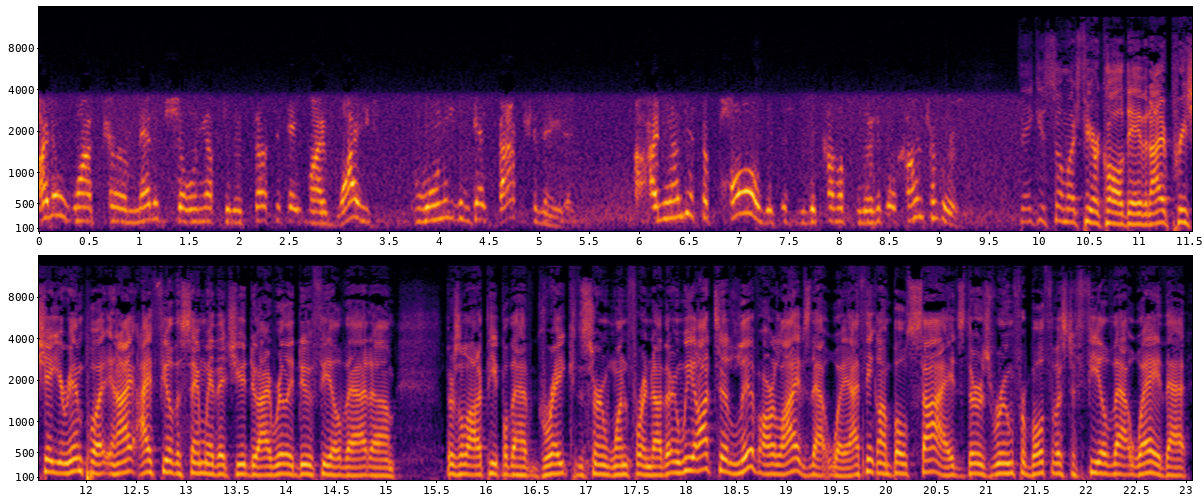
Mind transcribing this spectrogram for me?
I don't want paramedics showing up to resuscitate my wife who won't even get vaccinated. I mean, I'm just appalled that this has become a political controversy. Thank you so much for your call, David. I appreciate your input, and I, I feel the same way that you do. I really do feel that um, there's a lot of people that have great concern one for another, and we ought to live our lives that way. I think on both sides, there's room for both of us to feel that way that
